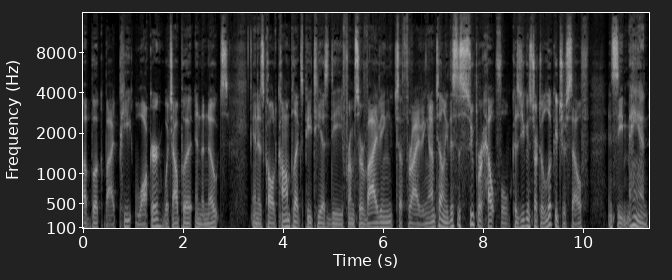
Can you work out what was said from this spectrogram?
a book by Pete Walker, which I'll put in the notes, and it's called Complex PTSD From Surviving to Thriving. And I'm telling you, this is super helpful because you can start to look at yourself and see, man,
